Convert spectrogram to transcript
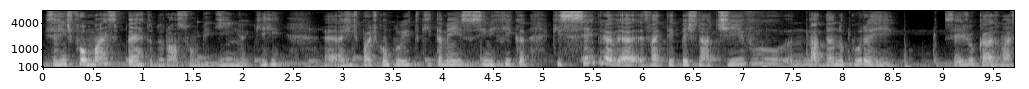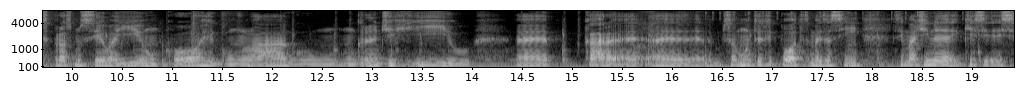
E se a gente for mais perto do nosso umbiguinho aqui, é, a gente pode concluir que também isso significa que sempre vai ter peixe nativo nadando por aí. Seja o caso mais próximo seu aí, um córrego, um lago, um, um grande rio, é, Cara, é, é, são muitas hipóteses, mas assim, você imagina que esses,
